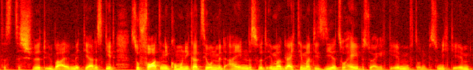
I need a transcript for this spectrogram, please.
das, das schwirrt überall mit, ja, das geht sofort in die Kommunikation mit ein, das wird immer gleich thematisiert, so hey, bist du eigentlich geimpft und bist du nicht geimpft?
